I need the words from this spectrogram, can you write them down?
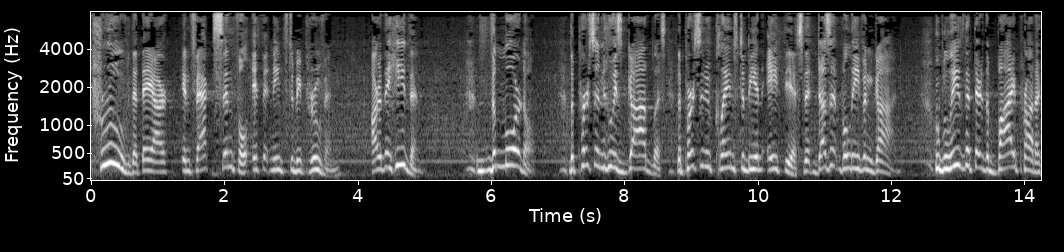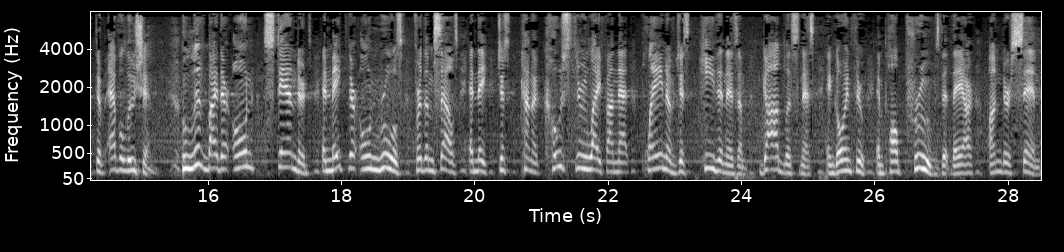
prove that they are in fact sinful if it needs to be proven are the heathen. The mortal. The person who is godless. The person who claims to be an atheist that doesn't believe in God. Who believes that they're the byproduct of evolution who live by their own standards and make their own rules for themselves. And they just kind of coast through life on that plane of just heathenism, godlessness, and going through. And Paul proves that they are under sin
